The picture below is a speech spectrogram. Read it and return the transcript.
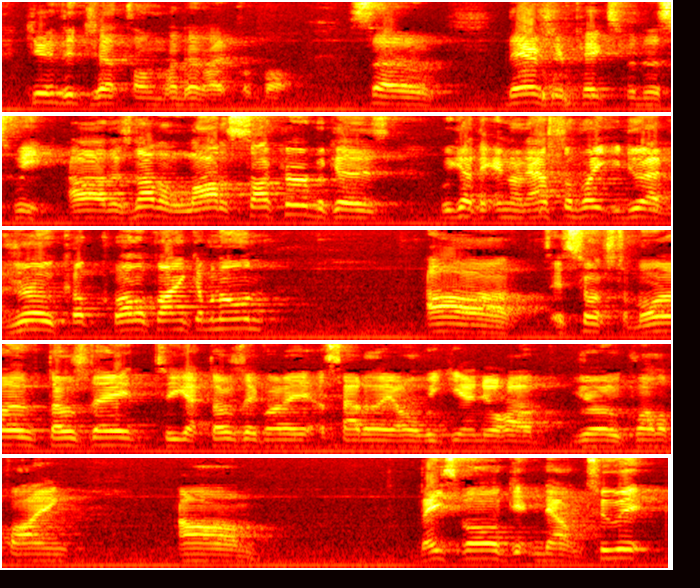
give me the Jets on Monday Night Football. So there's your picks for this week. Uh, there's not a lot of soccer because we got the international break. You do have Euro Cup qualifying coming on. Uh, it starts tomorrow, Thursday. So you got Thursday, Friday, Saturday, all weekend. You'll have Euro qualifying. Um, baseball, getting down to it.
